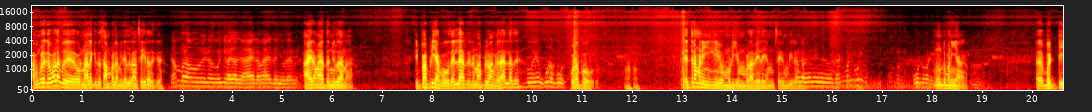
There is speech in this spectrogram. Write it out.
அப்போ உங்களுக்கு எவ்வளவு ஒரு நாளைக்கு இந்த சம்பளம் இதெல்லாம் தான் செய்கிறதுக்கு சம்பளம் எனக்கு கொஞ்சம் ஆயிரம் ஆயிரத்தி ஆயிரத்தஞ்சூறு தானா இப்போ அப்படியா போகுது? எல்லாரும் அப்படி வாங்குறதா ஏன் கூட போகுது. கூட போகுது. ம்ஹும். எத்தனை மணிக்கு முடியும் இவ்வளோ வேலையும் செய்து முடிகிறாங்க? மூன்று மணி ஆகும் வட்டி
